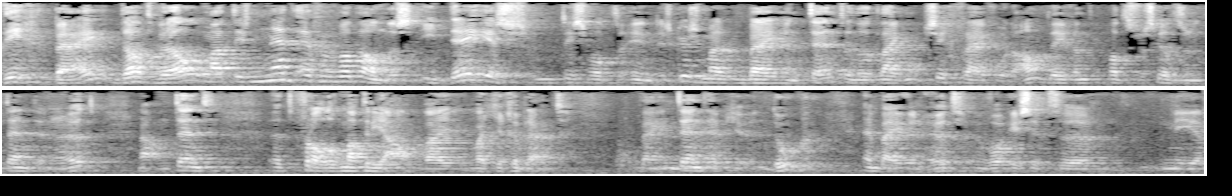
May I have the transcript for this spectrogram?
dichtbij, dat wel, maar het is net even wat anders. Het idee is, het is wat in discussie, maar bij een tent, en dat lijkt me op zich vrij voor de hand liggend. Wat is het verschil tussen een tent en een hut? Nou, een tent, het, vooral het materiaal wat je gebruikt. Bij een tent heb je een doek, en bij een hut is het uh, meer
